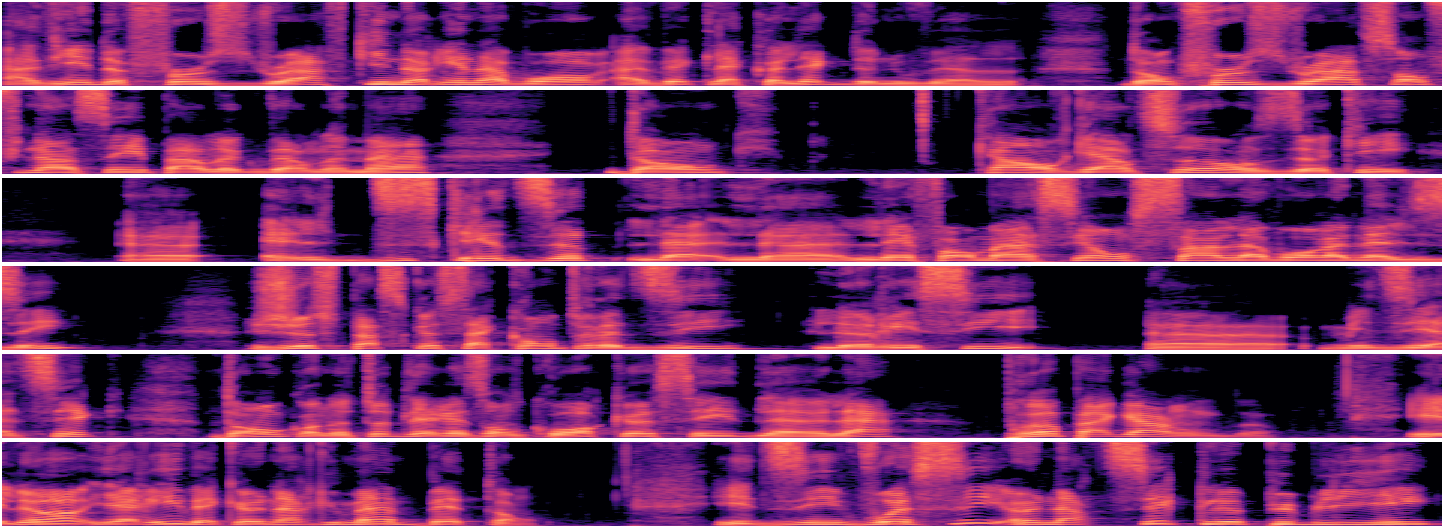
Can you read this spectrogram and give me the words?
Elle vient de First Draft, qui n'a rien à voir avec la collecte de nouvelles. Donc, First Draft sont financés par le gouvernement. Donc, quand on regarde ça, on se dit, OK, euh, elle discrédite l'information sans l'avoir analysée, juste parce que ça contredit le récit euh, médiatique. Donc, on a toutes les raisons de croire que c'est de la, propagande. Et là, il arrive avec un argument béton. Il dit Voici un article publié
